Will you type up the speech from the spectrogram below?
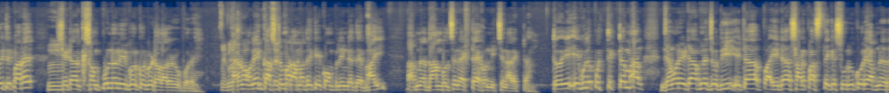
হইতে পারে সেটা সম্পূর্ণ নির্ভর করবে ডলারের উপরে। কারণ অনেক কাস্টমার আমাদেরকে কমপ্লেনটা দেয় ভাই আপনার দাম বলছেন একটা এখন নিচ্ছেন আরেকটা। তো এই- এগুলো প্রত্যেকটা মাল যেমন এটা আপনার যদি এটা এটা সাড়ে পাঁচ থেকে শুরু করে আপনার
